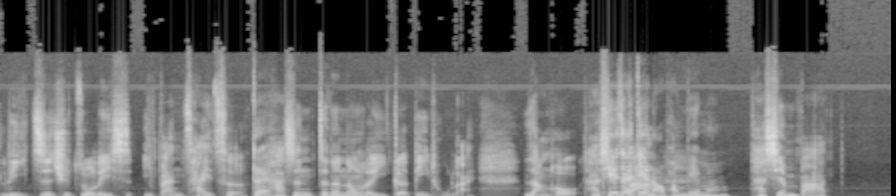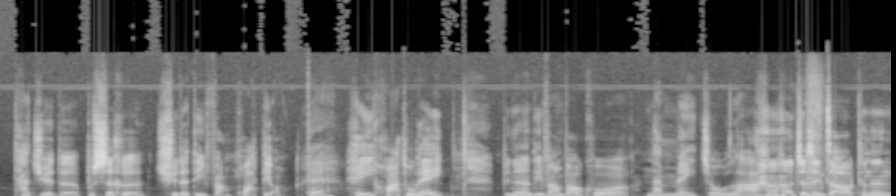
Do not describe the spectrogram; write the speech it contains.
理智去做了一一番猜测，对，他是真的弄了一个地图来，然后他贴在电脑旁边吗？他先把。他觉得不适合去的地方划掉，对，黑画涂黑，那个地方包括南美洲啦，就是你知道可能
